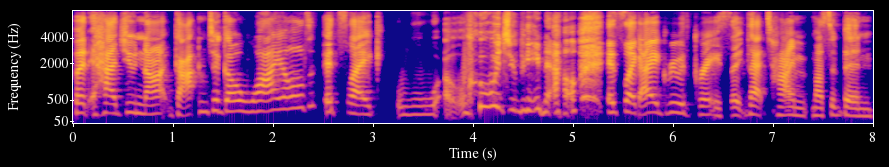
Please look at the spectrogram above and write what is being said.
but had you not gotten to go wild, it's like, wh- who would you be now? It's like, I agree with Grace. Like, that time must have been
